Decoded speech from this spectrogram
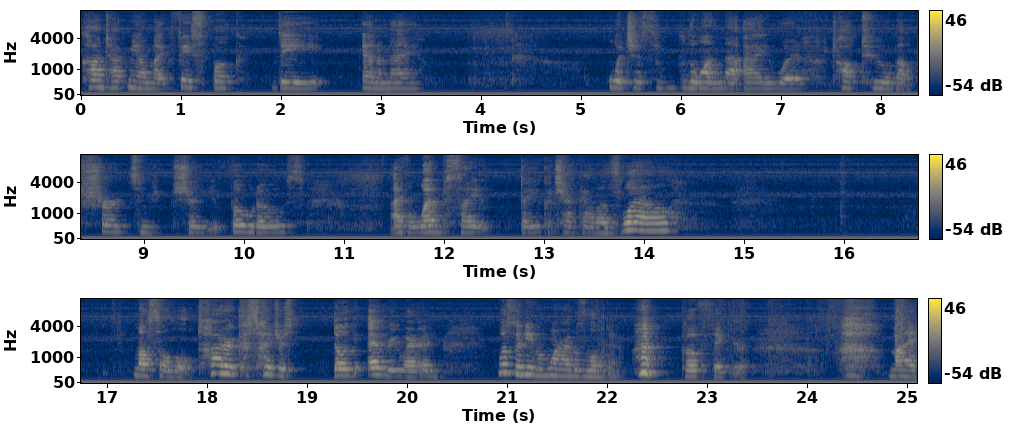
contact me on my Facebook, the anime, which is the one that I would talk to about shirts and show you photos. I have a website that you could check out as well. Also a little tired because I just dug everywhere and wasn't even where I was looking. Huh, Go figure. My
